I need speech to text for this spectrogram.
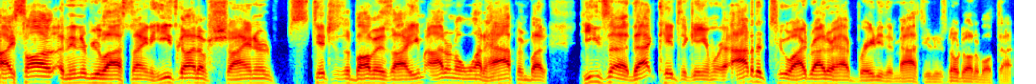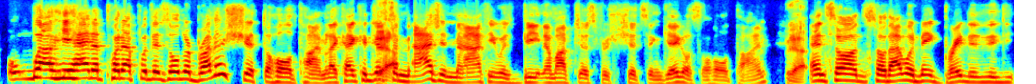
I saw an interview last night. and He's got a shiner stitches above his eye. I don't know what happened, but he's uh, that kid's a gamer. Out of the two, I'd rather have Brady than Matthew. There's no doubt about that. Well, he had to put up with his older brother's shit the whole time. Like I could just Yeah. imagine Matthew was beating him up just for shits and giggles the whole time. Yeah. And so so that would make Brady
